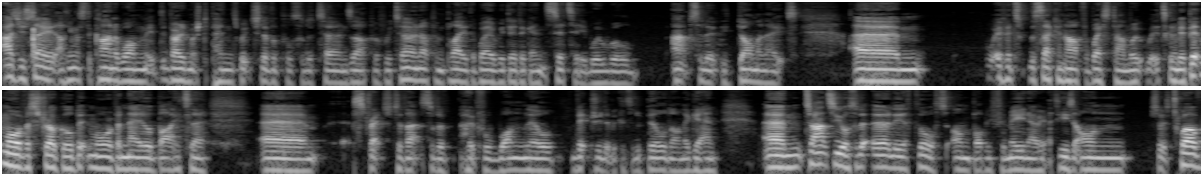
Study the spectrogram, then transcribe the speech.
as you say. I think it's the kind of one. It very much depends which Liverpool sort of turns up. If we turn up and play the way we did against City, we will absolutely dominate. Um, if it's the second half of West Ham, it's going to be a bit more of a struggle, a bit more of a nail biter. Um, stretch to that sort of hopeful 1 0 victory that we can sort of build on again. Um, to answer your sort of earlier thoughts on Bobby Firmino, he's on, so it's 12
